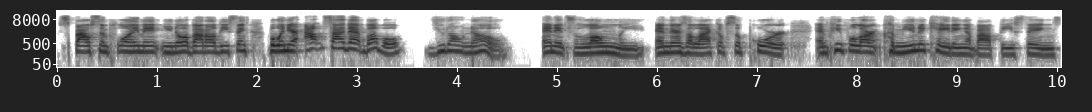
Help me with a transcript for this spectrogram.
spouse employment you know about all these things but when you're outside that bubble you don't know and it's lonely and there's a lack of support and people aren't communicating about these things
